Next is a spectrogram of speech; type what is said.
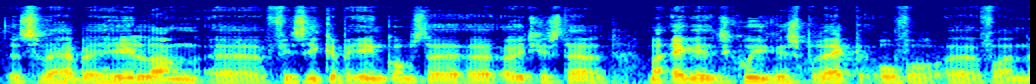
Dus we hebben heel lang uh, fysieke bijeenkomsten uh, uitgesteld. Maar echt een goede gesprek over van,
